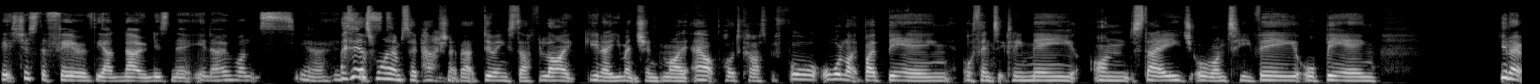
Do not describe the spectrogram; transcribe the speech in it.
It's just the fear of the unknown, isn't it? You know, once, you know. I think that's why I'm so passionate about doing stuff like, you know, you mentioned my Out podcast before, or like by being authentically me on stage or on TV or being, you know,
